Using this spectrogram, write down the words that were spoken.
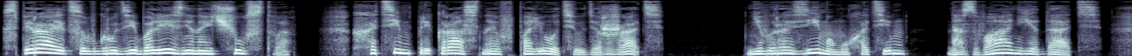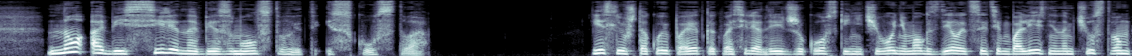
Спирается в груди болезненное чувство. Хотим прекрасное в полете удержать невыразимому хотим название дать, но обессиленно безмолвствует искусство. Если уж такой поэт, как Василий Андреевич Жуковский, ничего не мог сделать с этим болезненным чувством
